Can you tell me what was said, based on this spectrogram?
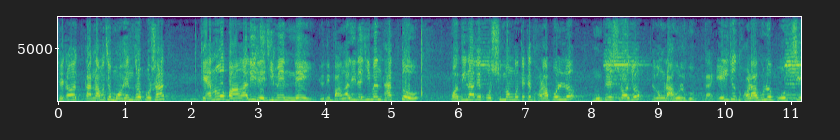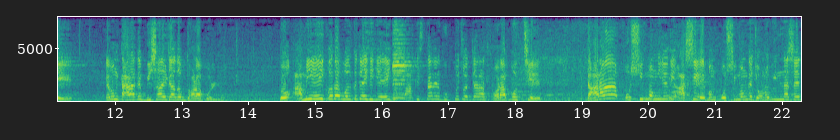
সেটা তার নাম হচ্ছে মহেন্দ্র প্রসাদ। কেন বাঙালি রেজিমেন্ট নেই? যদি বাঙালি রেজিমেন্ট থাকতো, কদিন আগে পশ্চিমবঙ্গ থেকে ধরা পড়ল। মুকেশ রজক এবং রাহুল গুপ্তা। এই যে ধরাগুলো পড়ছে এবং তার আগে বিশাল যাদব ধরা পড়ল। তো আমি এই কথা বলতে চাইছি যে এই যে পাকিস্তানের গুপ্তচর যারা ধরা পড়ছে তারা পশ্চিমবঙ্গে যদি আসে এবং পশ্চিমবঙ্গে জনবিন্যাসের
